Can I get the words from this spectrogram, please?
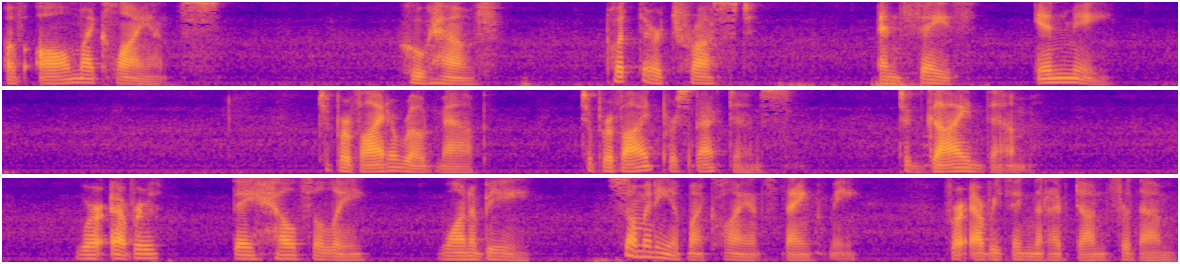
of all my clients who have put their trust and faith in me to provide a roadmap, to provide perspectives, to guide them wherever they healthily want to be. So many of my clients thank me for everything that I've done for them,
